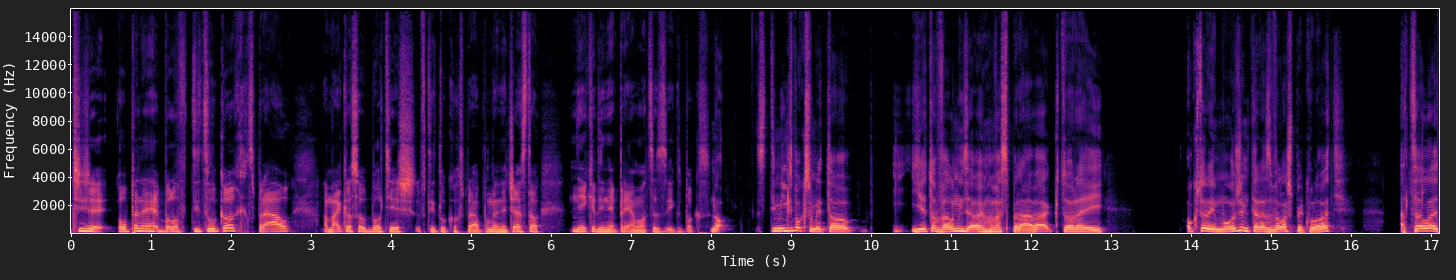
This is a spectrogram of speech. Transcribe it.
Čiže OpenAI bolo v titulkoch správ a Microsoft bol tiež v titulkoch správ pomerne často, niekedy nepriamo cez Xbox. No, s tým Xboxom je to, je to veľmi zaujímavá správa, ktorej, o ktorej môžem teraz veľa špekulovať, a celé,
